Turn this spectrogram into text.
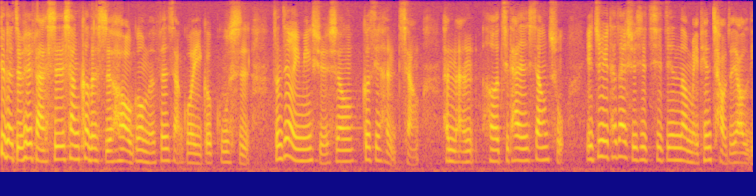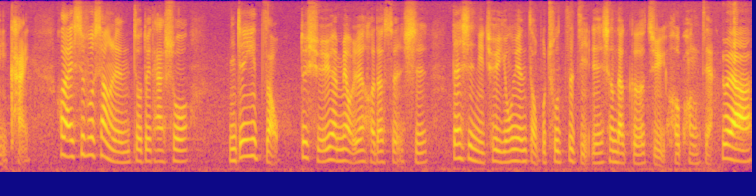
记得觉慧法师上课的时候跟我们分享过一个故事。曾经有一名学生个性很强，很难和其他人相处，以至于他在学习期间呢，每天吵着要离开。后来师父上人就对他说：“你这一走，对学院没有任何的损失。”但是你却永远走不出自己人生的格局和框架。对啊，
